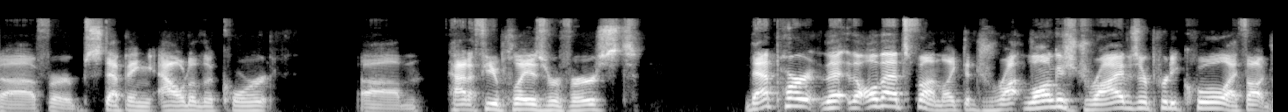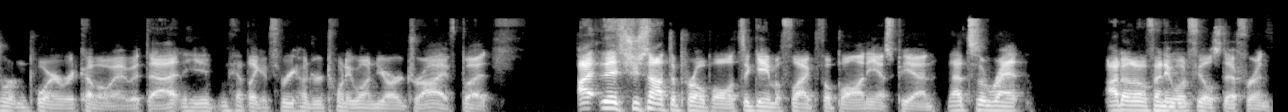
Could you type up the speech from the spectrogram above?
uh, for stepping out of the court. Um, had a few plays reversed. That part, that all that's fun. Like the longest drives are pretty cool. I thought Jordan Poyer would come away with that. He had like a 321 yard drive, but I, it's just not the Pro Bowl. It's a game of flag football on ESPN. That's the rent. I don't know if anyone feels different.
